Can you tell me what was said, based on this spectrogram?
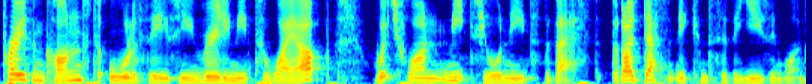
pros and cons to all of these. You really need to weigh up which one meets your needs the best, but I definitely consider using one.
